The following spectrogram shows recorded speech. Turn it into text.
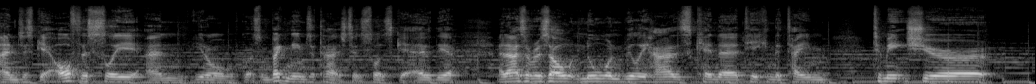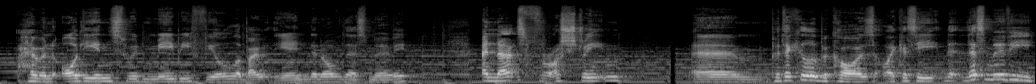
and just get off the slate and you know we've got some big names attached to it so let's get out there. And as a result no one really has kind of taken the time to make sure how an audience would maybe feel about the ending of this movie. And that's frustrating um, particularly because like i say th- this movie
